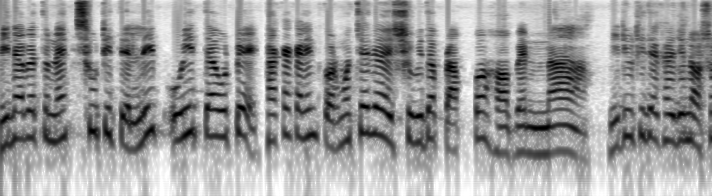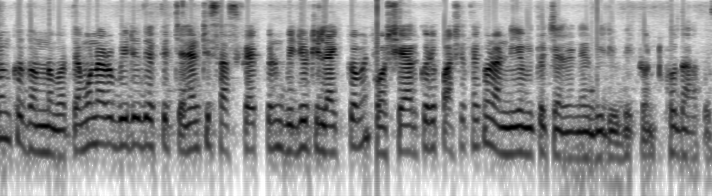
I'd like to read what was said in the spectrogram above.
বিনা বেতনে ছুটিতে লিভ উইথআউট পে থাকাকালীন কর্মচারীরা এই সুবিধা প্রাপ্য হবেন না। ভিডিওটি দেখার জন্য অসংখ্য ধন্যবাদ। এমন আরও ভিডিও দেখতে চ্যানেলটি সাবস্ক্রাইব করুন, ভিডিওটি লাইক কমেন্ট ও শেয়ার করে পাশে থাকুন আর নিয়মিত চ্যানেলের ভিডিও দেখুন। খোদা হাফেজ।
